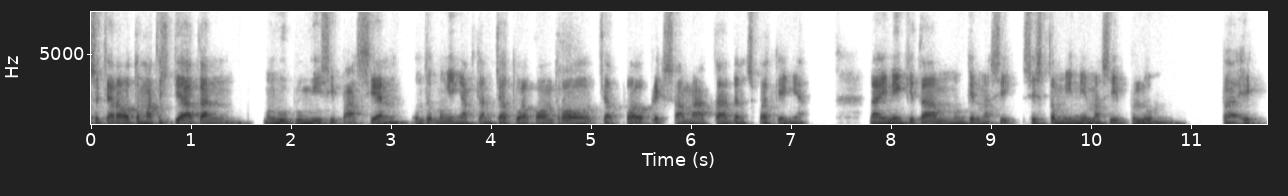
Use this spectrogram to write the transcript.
secara otomatis dia akan menghubungi si pasien untuk mengingatkan jadwal kontrol, jadwal periksa mata dan sebagainya. Nah ini kita mungkin masih sistem ini masih belum baik.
